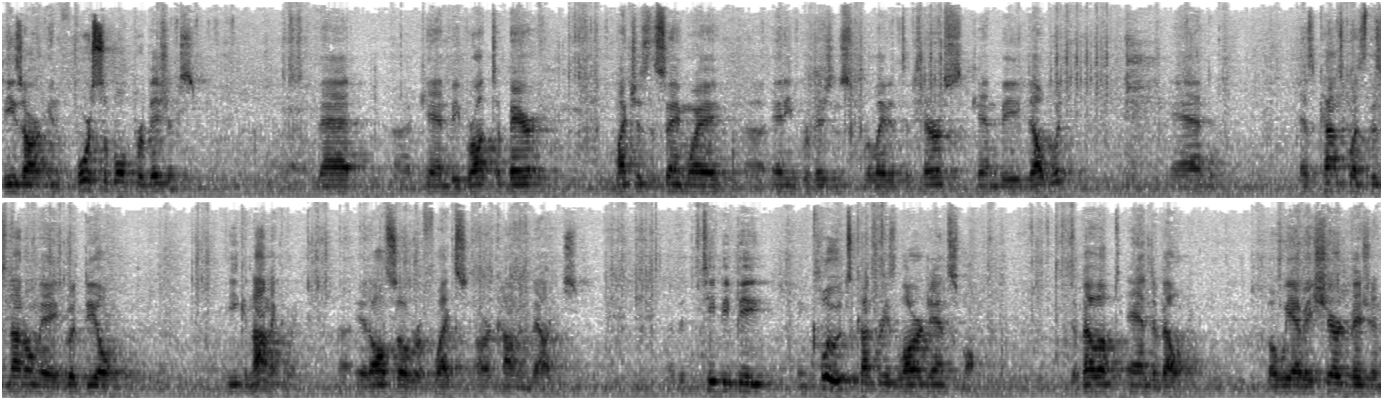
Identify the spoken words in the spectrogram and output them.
These are enforceable provisions uh, that uh, can be brought to bear much as the same way uh, any provisions related to tariffs can be dealt with. And as a consequence, this is not only a good deal economically, uh, it also reflects our common values. Uh, The TPP includes countries large and small, developed and developing, but we have a shared vision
